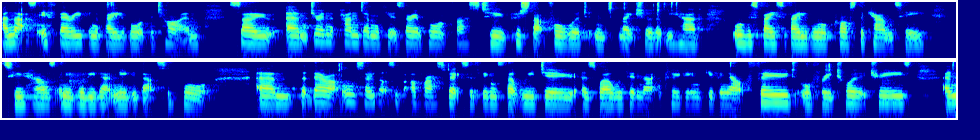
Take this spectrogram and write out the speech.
and that's if they're even available at the time. So um, during the pandemic, it was very important for us to push that forward and to make sure that we had all the space available across the county to house anybody that needed that support. Um, but there are also lots of other aspects of things that we do as well within that, including giving out food or free toiletries and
